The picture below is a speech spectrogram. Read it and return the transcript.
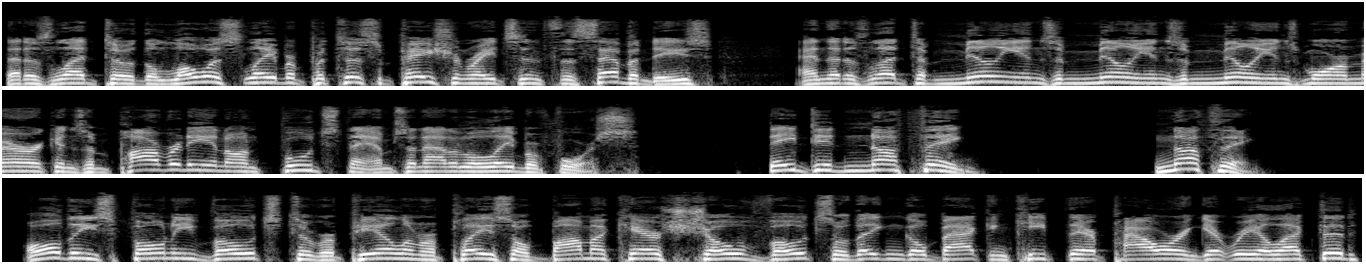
that has led to the lowest labor participation rate since the 70s, and that has led to millions and millions and millions more Americans in poverty and on food stamps and out of the labor force. They did nothing. Nothing. All these phony votes to repeal and replace Obamacare show votes so they can go back and keep their power and get reelected.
